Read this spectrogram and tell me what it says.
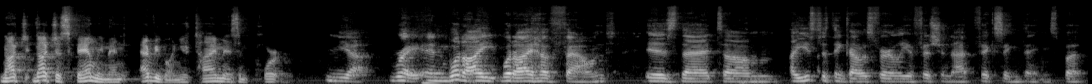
not not just family, man. Everyone, your time is important. Yeah, right. And what I what I have found is that um, I used to think I was fairly efficient at fixing things, but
